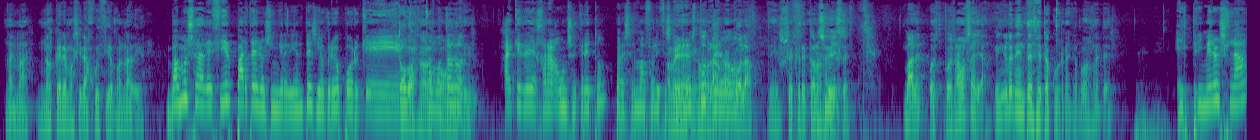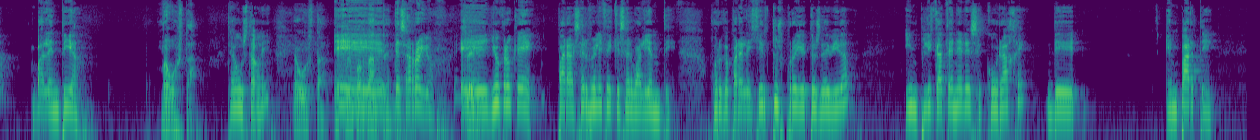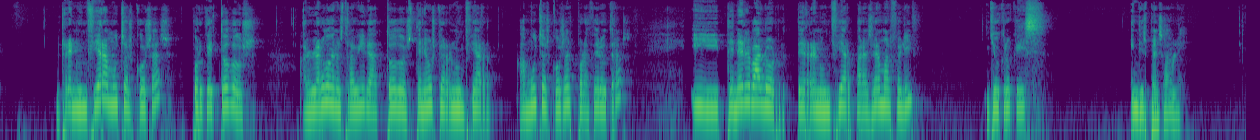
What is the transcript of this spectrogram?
No hay más. No queremos ir a juicio con nadie. Vamos a decir parte de los ingredientes, yo creo, porque Todos no los como podemos todo, decir. hay que dejar algún secreto para ser más felices que el resto, como la pero Coca-Cola, de su secreto no Eso se es. dice. Vale, pues, pues vamos allá. ¿Qué ingredientes se te ocurre que podemos meter? el primero es la valentía. Me gusta, ¿Te ha gustado, eh? me gusta. Es Eh, muy importante. Desarrollo. Eh, yo creo que para ser feliz hay que ser valiente, porque para elegir tus proyectos de vida implica tener ese coraje de, en parte, renunciar a muchas cosas, porque todos, a lo largo de nuestra vida, todos tenemos que renunciar a muchas cosas por hacer otras, y tener el valor de renunciar para ser más feliz, yo creo que es indispensable.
